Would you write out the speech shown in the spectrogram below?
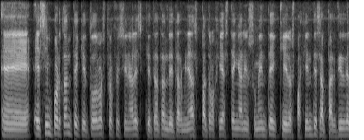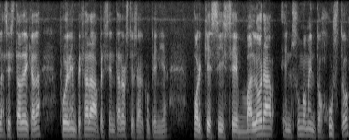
es importante que todos los profesionales que tratan determinadas patologías tengan en su mente que los pacientes a partir de la sexta década pueden empezar a presentar osteosarcopenia porque si se valora en su momento justo,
